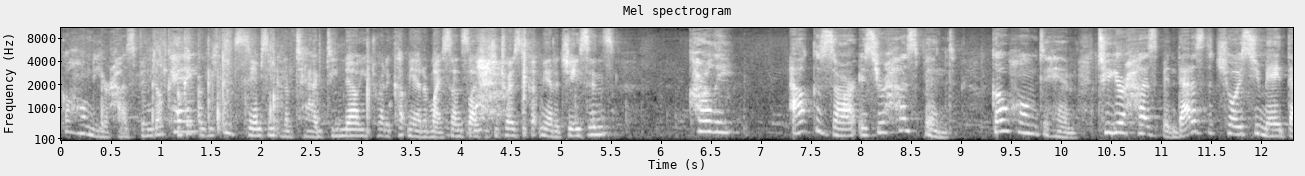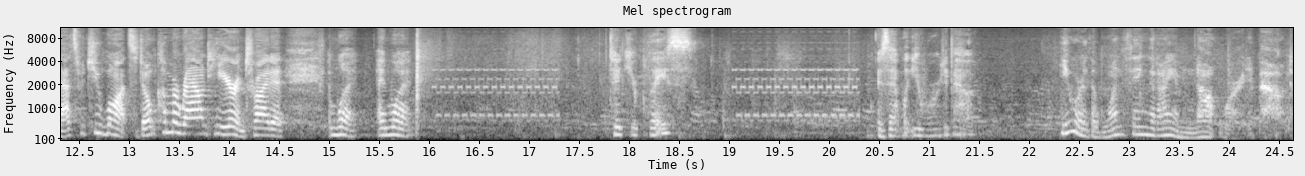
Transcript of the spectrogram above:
go home to your husband, okay? Okay, are you and Sam some kind of tag team now? You try to cut me out of my son's life, and she tries to cut me out of Jason's? Carly, Alcazar is your husband. Go home to him, to your husband. That is the choice you made. That's what you want. So don't come around here and try to... And what? And what? Take your place? Is that what you're worried about? You are the one thing that I am not worried about.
